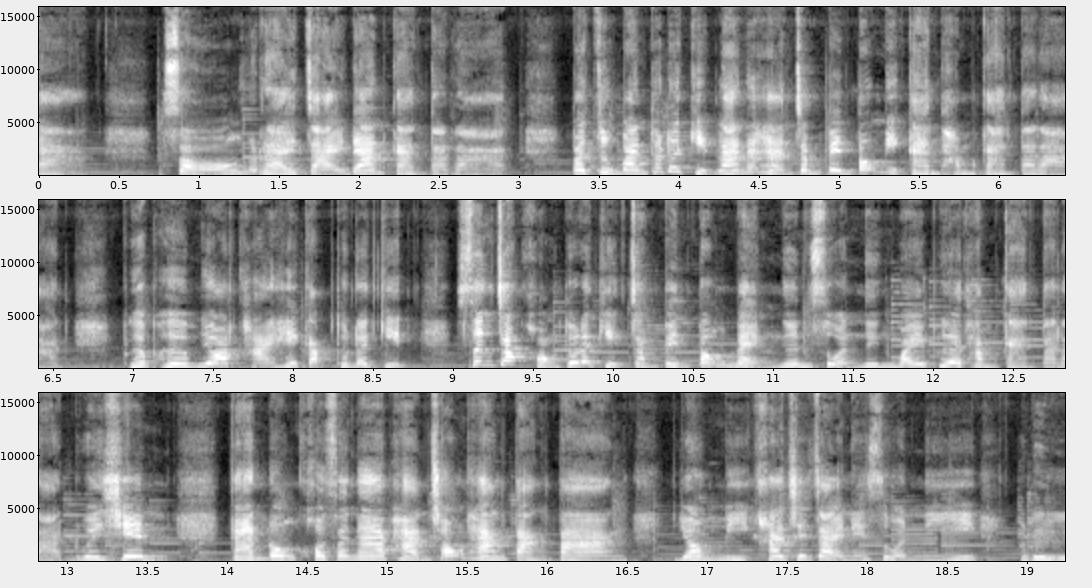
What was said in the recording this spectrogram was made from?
ยาก 2. รายจ่ายด้านการตลาด ปัจจุบันธุรกิจร้านอาหารจำเป็นต้องมีการทำการตลาด เพื่อเพิ่มยอดขายให้กับธุรกิจ ซึ่งเจ้าของธุรกิจจำเป็นต้องแบ่งเงินส่วนหนึ่งไว้เพื่อทำการตลาดด้วยเช่น การลงโฆษณาผ่านช่องทางต่างๆ ย่อมมีค่าใช้จ่ายในส่วนนี้ หรือ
